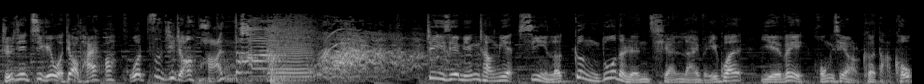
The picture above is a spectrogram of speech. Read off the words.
直接寄给我吊牌啊，我自己整。盘他！这些名场面吸引了更多的人前来围观，也为鸿星尔克打 call。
